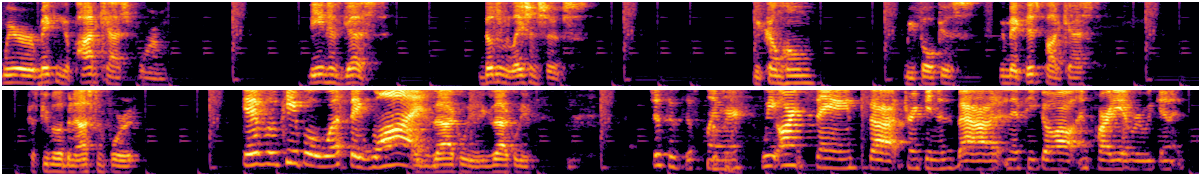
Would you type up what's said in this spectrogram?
We are making a podcast for him, being his guest, building relationships. We come home, we focus, we make this podcast because people have been asking for it. Give the people what they want. Exactly, exactly. Just a disclaimer: we aren't saying that drinking is bad, and if you go out and party every weekend, it's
